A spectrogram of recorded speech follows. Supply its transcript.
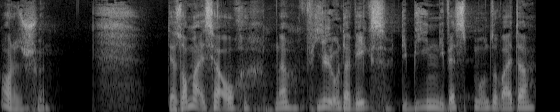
Oh, das ist schön. Der Sommer ist ja auch ne, viel unterwegs, die Bienen, die Wespen und so weiter.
